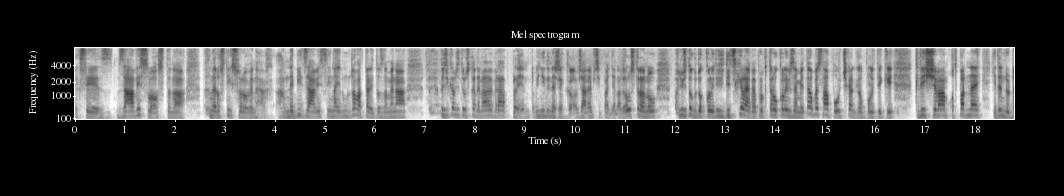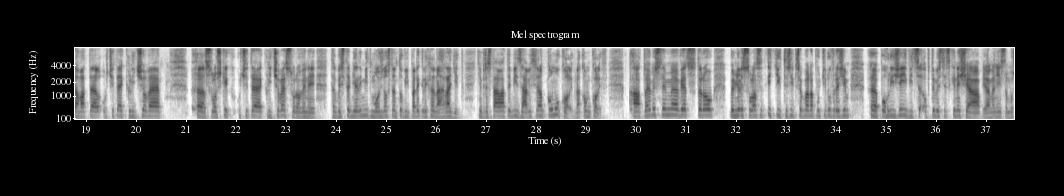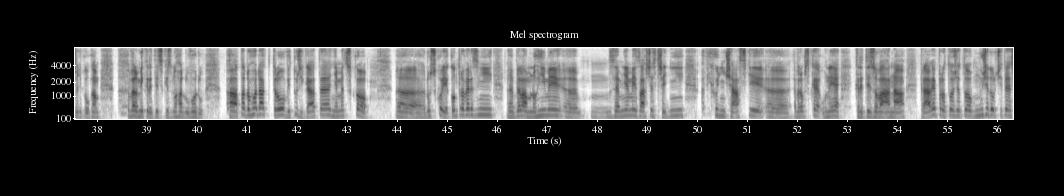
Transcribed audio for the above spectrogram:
jaksi závislost na nerostných surovinách a nebýt závislý na jednom dodavateli. To znamená, já neříkám, že to Ruska nemáme brát plyn, to bych nikdy neřekl v žádném případě. Na druhou stranu, ať už je to kdokoliv, je vždycky lépe pro kteroukoliv zemi. To je obecná poučka geopolitiky, když vám odpadne jeden dodavatel určité klíčové uh, složky, určité klíčové suroviny, tak byste měli mít možnost tento výpadek rychle nahradit. Tím přestáváte být závislí na komukoliv, na komukoliv. A to je, myslím, věc, s kterou by měli souhlasit i ti, kteří třeba na Putinův režim eh, pohlížejí více optimisticky než já. Já na něj samozřejmě koukám eh, velmi kriticky z mnoha důvodů. A ta dohoda, kterou vy tu říkáte, Německo, eh, Rusko je kontroverzní, byla mnohými zeměmi, zvláště střední a východní části Evropské unie kritizována právě proto, že to může do určité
